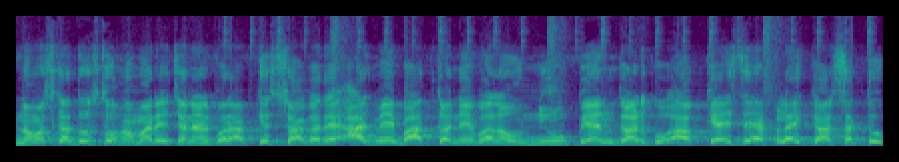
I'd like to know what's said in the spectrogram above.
नमस्कार दोस्तों, हमारे चैनल पर आपके स्वागत है। आज मैं बात करने वाला हूँ न्यू पैन कार्ड को। आप कैसे अप्लाई कर सकते हो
